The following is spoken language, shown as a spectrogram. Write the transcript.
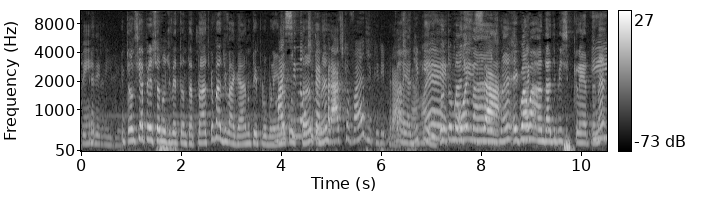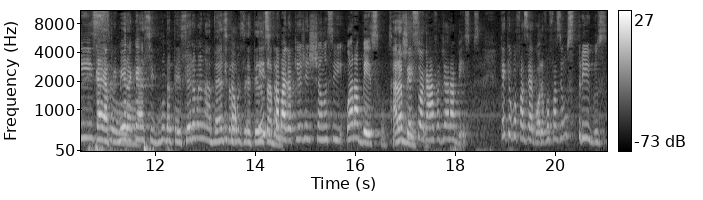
vendo, Elíbia? Então, se a pessoa não tiver tanta prática, vá devagar, não tem problema. Mas com se não tanto, tiver né? prática, vai adquirir prática. Vai adquirir. é Quanto mais coisa- faz, né? É igual é- a andar de bicicleta, né? Isso. Cai a primeira, cai a segunda, a terceira, mas na décima, Então, com certeza, esse tá bom. trabalho aqui a gente chama-se o arabesco. Você Arabesco. sua garrafa de arabescos. O que, é que eu vou fazer agora? Eu vou fazer uns trigos.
